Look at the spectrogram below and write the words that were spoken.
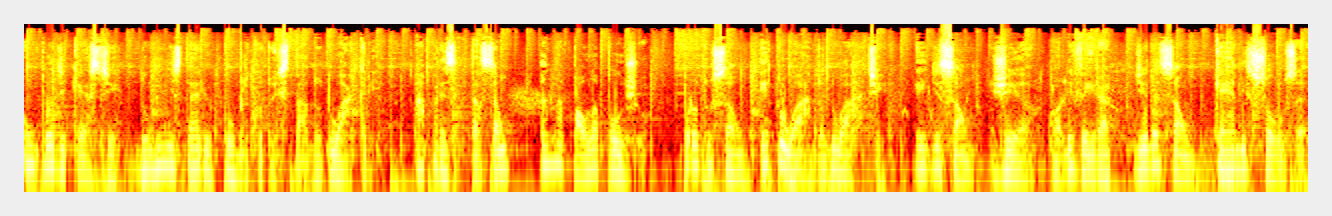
um podcast do Ministério Público do Estado do Acre. Apresentação: Ana Paula Pojo. Produção: Eduardo Duarte. Edição: Jean Oliveira. Direção: Kelly Souza.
